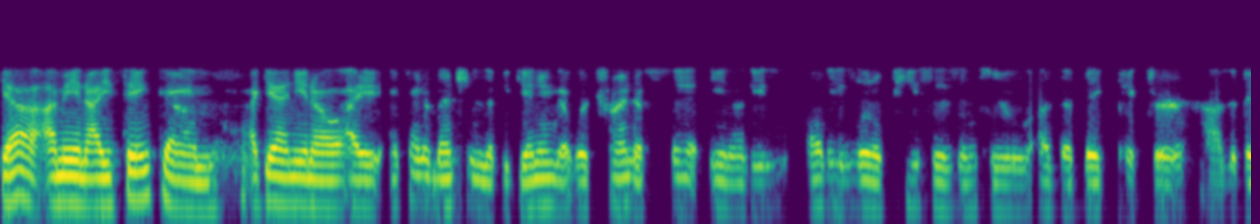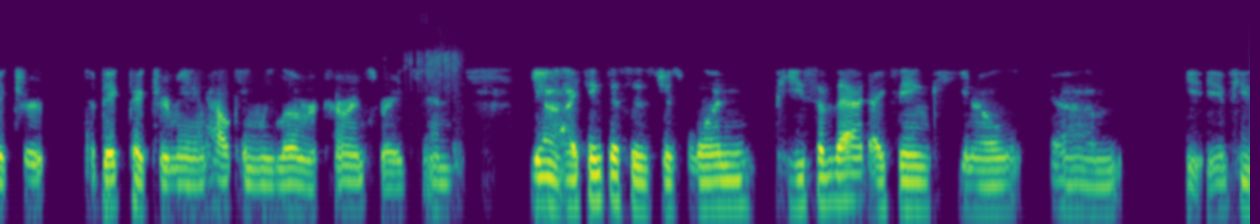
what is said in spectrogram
Yeah, I mean, I think um, again, you know, I, I kind of mentioned in the beginning that we're trying to fit, you know, these all these little pieces into uh, the big picture. Uh, the picture, the big picture, meaning how can we lower recurrence rates? And yeah, I think this is just one piece of that. I think, you know, um, if you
